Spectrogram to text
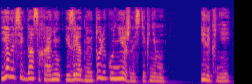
я навсегда сохраню изрядную толику нежности к нему или к ней».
